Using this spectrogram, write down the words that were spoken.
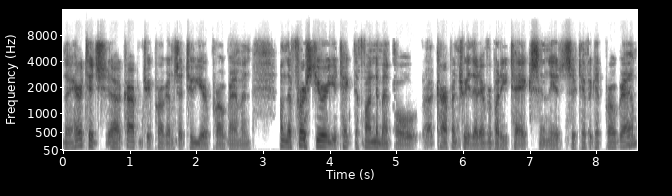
the Heritage uh, Carpentry program is a two year program. And on the first year, you take the fundamental uh, carpentry that everybody takes in the certificate program.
